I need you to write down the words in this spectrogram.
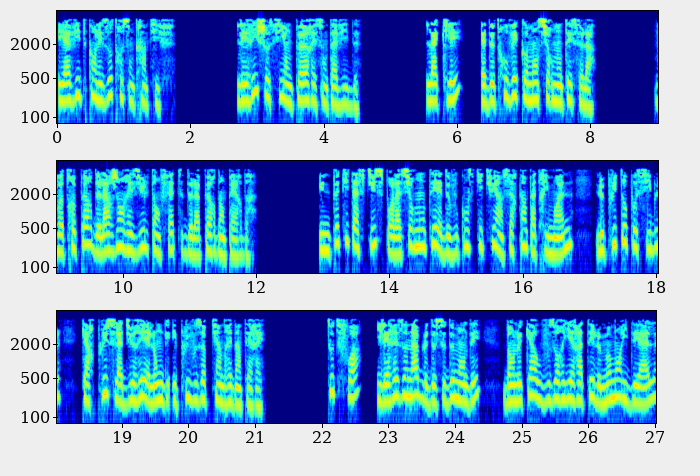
et avides quand les autres sont craintifs. Les riches aussi ont peur et sont avides. La clé est de trouver comment surmonter cela. Votre peur de l'argent résulte en fait de la peur d'en perdre. Une petite astuce pour la surmonter est de vous constituer un certain patrimoine, le plus tôt possible, car plus la durée est longue et plus vous obtiendrez d'intérêt. Toutefois, il est raisonnable de se demander, dans le cas où vous auriez raté le moment idéal,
